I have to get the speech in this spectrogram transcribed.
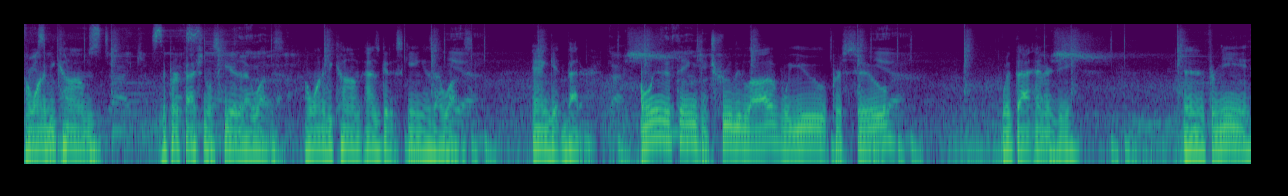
I want to become uh, the professional skier that I was. I want to become as good at skiing as I was and get better. Only the things you truly love will you pursue with that energy. And for me,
